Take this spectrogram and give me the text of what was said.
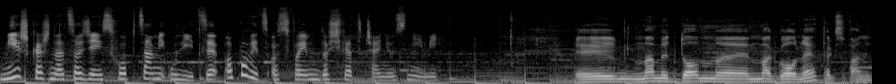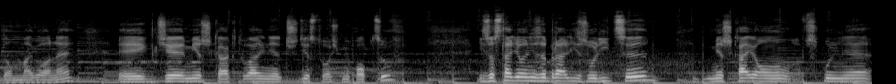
Mieszkasz na co dzień z chłopcami ulicy. Opowiedz o swoim doświadczeniu z nimi. Y, Mamy dom e, Magone, tak zwany dom Magone, y, gdzie mieszka aktualnie 38 chłopców i zostali oni zebrali z ulicy, mieszkają wspólnie,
